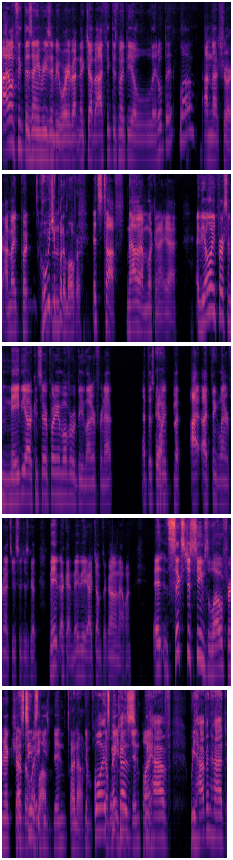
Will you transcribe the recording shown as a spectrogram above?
I don't think there's any reason to be worried about Nick Chubb. I think this might be a little bit low. I'm not sure. I might put. Who would you mm, put him over? It's tough now that I'm looking at. Yeah, and the only person maybe I would consider putting him over would be Leonard Fournette at this yeah. point, but I, I think Leonard Fournette's usage is good. Maybe okay, maybe I jumped the gun on that one. It, six just seems low for Nick Chubb. It the seems way low. he's been. I know. The, well, it's because we have we haven't had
